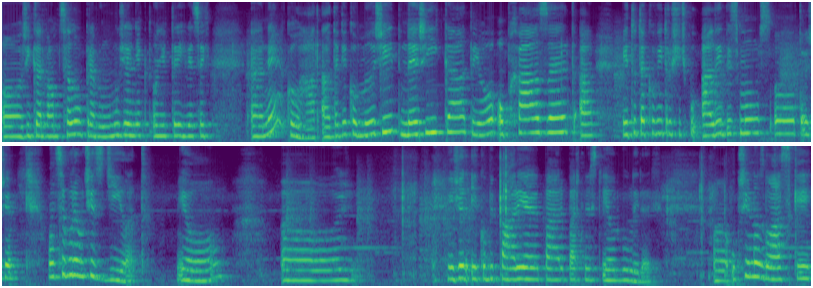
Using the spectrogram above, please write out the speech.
uh, říkat vám celou pravdu. Může něk- o některých věcech uh, ne jako lhát, ale tak jako mlžit, neříkat, jo, obcházet a je to takový trošičku alibismus, uh, takže on se bude učit sdílet. Jo. Uh, že jakoby pár je pár partnerství o dvou lidech. Uh, upřímnost lásky,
